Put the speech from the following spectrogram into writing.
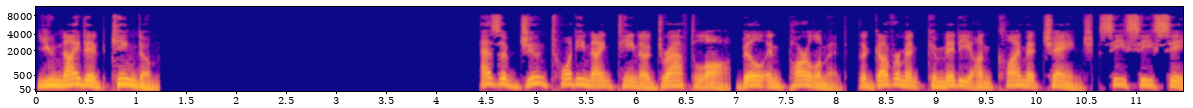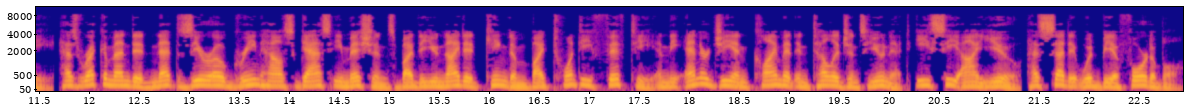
United Kingdom As of June 2019 a draft law bill in Parliament, the Government Committee on Climate Change CCC has recommended net zero greenhouse gas emissions by the United Kingdom by 2050 and the Energy and Climate Intelligence Unit ECIU has said it would be affordable.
